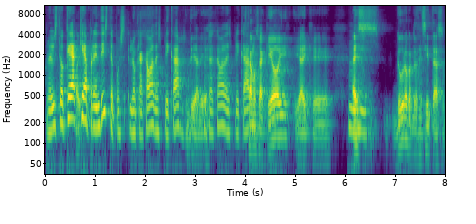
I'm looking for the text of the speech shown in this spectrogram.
previsto. ¿Qué, qué aprendiste? Pues lo que acaba de explicar. Día a día. Lo que acaba de explicar. Estamos aquí hoy y hay que... Es duro porque necesitas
